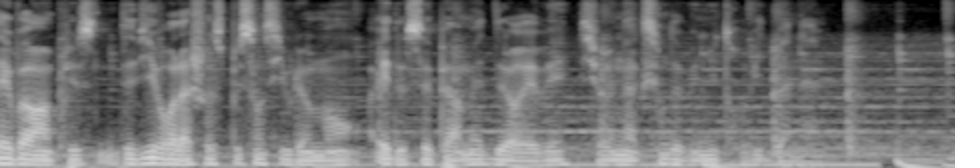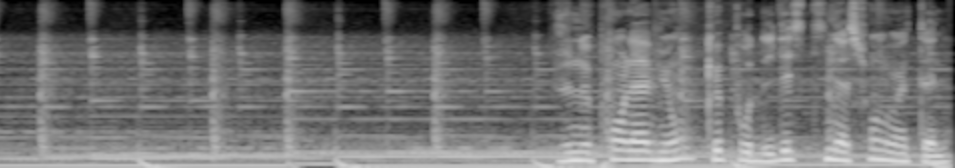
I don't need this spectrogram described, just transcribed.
d'avoir un plus, de vivre la chose plus sensiblement et de se permettre de rêver sur une action devenue trop vite banale. Je ne prends l'avion que pour des destinations lointaines.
